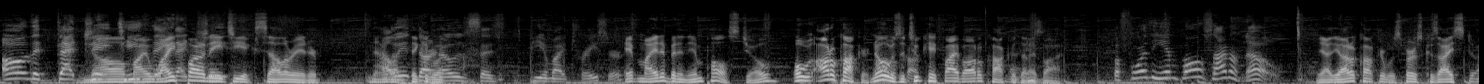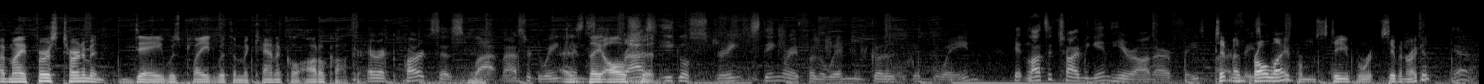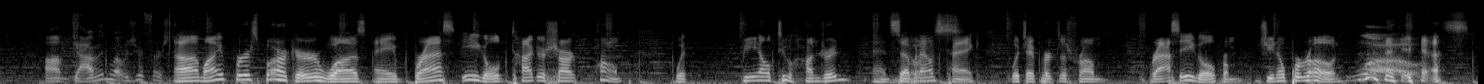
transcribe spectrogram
Oh, the, that JT no, my thing, wife bought J- an AT accelerator. Now that I'm Elliot thinking about Darno says PMI Tracer. it, might have been an impulse, Joe. Oh, autococker. No, it was a Autococker. 2K5 autococker that I bought. Before the Impulse? I don't know. Yeah, the autococker was first because I st- uh, my first tournament day was played with a mechanical autococker. Eric Part says Splatmaster. Dwayne As can they all Brass should. Eagle string, Stingray for the win. Go to good Dwayne. Getting lots of chiming in here on our face. our Tippmann Pro Facebook. Light from Steve R- Stephen Rickett. Yeah. Um, Gavin, what was your first? Uh, my first Barker was a Brass Eagle Tiger Shark pump with VL200 and 7 ounce tank, which I purchased from Brass Eagle from Gino Perone. Whoa. yes.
